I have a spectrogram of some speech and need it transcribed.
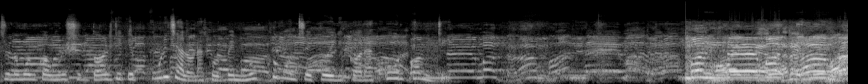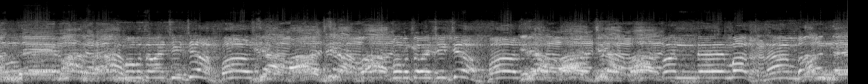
তৃণমূল কংগ্রেসের দলটিকে পরিচালনা করবেন মুখ্যমন্ত্রী তৈরি করা কোর কমিটি বন্দে মাতরম বন্দে মাতরম মমতা ব্যানার্জি জিন্দাবাদ জিন্দাবাদ জিন্দাবাদ জিন্দাবাদ জিন্দাবাদ বন্দে মাতরম বন্দে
